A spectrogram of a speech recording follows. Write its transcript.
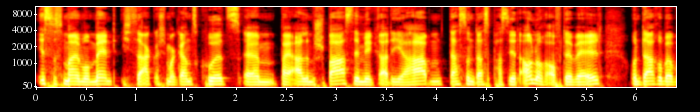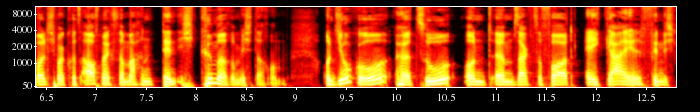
ist es mein Moment. Ich sage euch mal ganz kurz, ähm, bei allem Spaß, den wir gerade hier haben, das und das passiert auch noch auf der Welt. Und darüber wollte ich mal kurz aufmerksam machen, denn ich kümmere mich darum. Und Joko hört zu und ähm, sagt sofort, ey geil, finde ich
